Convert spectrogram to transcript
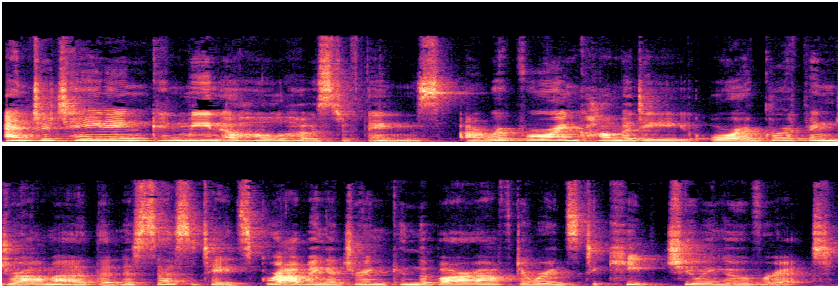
Entertaining can mean a whole host of things a rip roaring comedy or a gripping drama that necessitates grabbing a drink in the bar afterwards to keep chewing over it.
